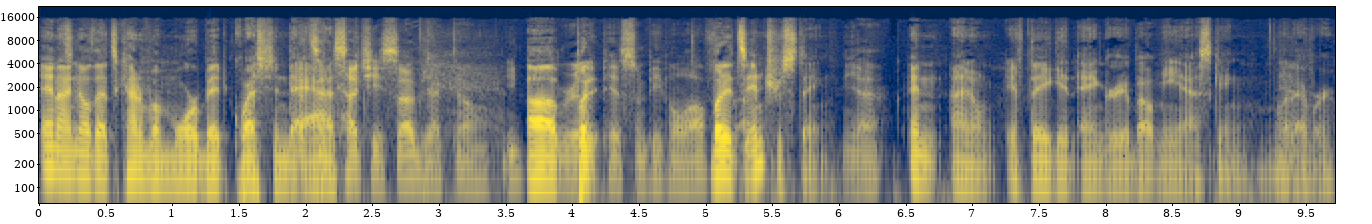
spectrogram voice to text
And I It's a- know that's kind of a morbid question to That's ask, a touchy subject, though. You Uh, really but- piss some people off. but it's that. interesting. Yeah. And I don't if they get angry about me asking Yeah. whatever,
